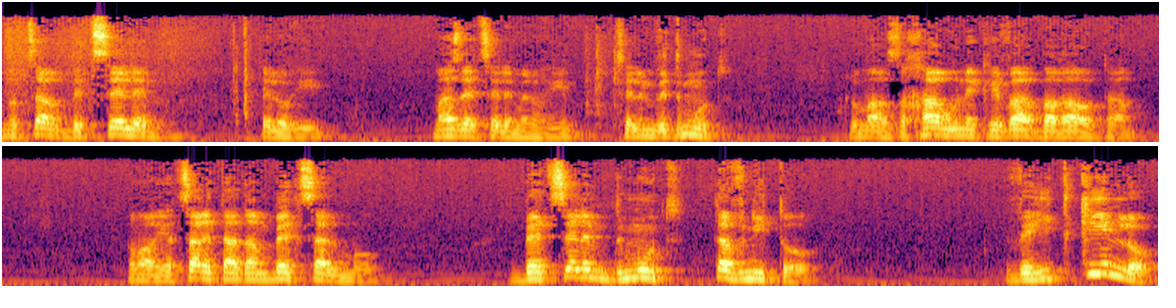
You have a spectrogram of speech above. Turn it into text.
נוצר בצלם אלוהים. מה זה צלם אלוהים? צלם ודמות. כלומר זכר ונקבה ברא אותם. כלומר יצר את האדם בצלמו, בצלם דמות תבניתו, והתקין לו.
